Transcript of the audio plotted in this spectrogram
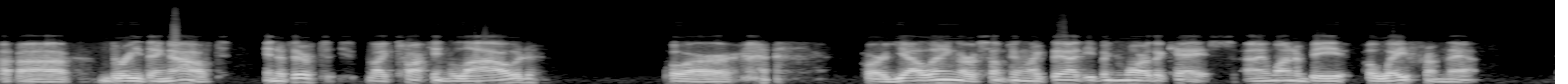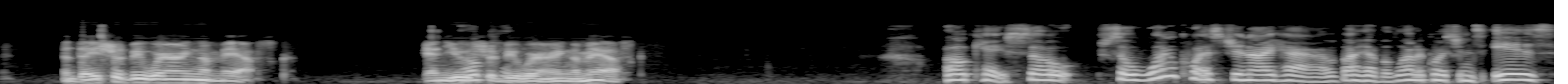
uh, breathing out. And if they're t- like talking loud or or yelling or something like that, even more the case. I want to be away from that. And they should be wearing a mask. And you should be wearing a mask. Okay, so so one question I have, I have a lot of questions, is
